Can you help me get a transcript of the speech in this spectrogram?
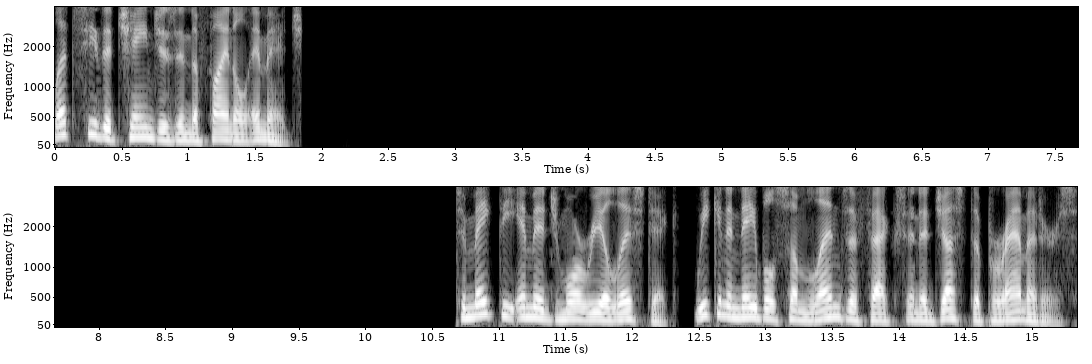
Let's see the changes in the final image. To make the image more realistic, we can enable some lens effects and adjust the parameters.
